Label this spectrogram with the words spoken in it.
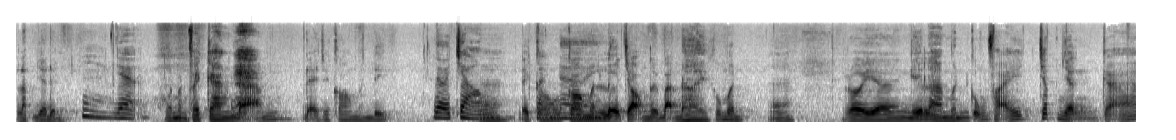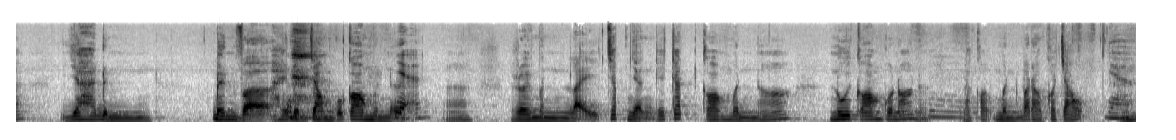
lập gia đình ừ, yeah. và mình phải can đảm để cho con mình đi lựa chọn à, để con đời. con mình lựa chọn người bạn đời của mình à, rồi à, nghĩa là mình cũng phải chấp nhận cả gia đình bên vợ hay bên chồng của con mình nữa dạ. à, rồi mình lại chấp nhận cái cách con mình nó nuôi con của nó nữa ừ. là có mình bắt đầu có cháu dạ. à,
